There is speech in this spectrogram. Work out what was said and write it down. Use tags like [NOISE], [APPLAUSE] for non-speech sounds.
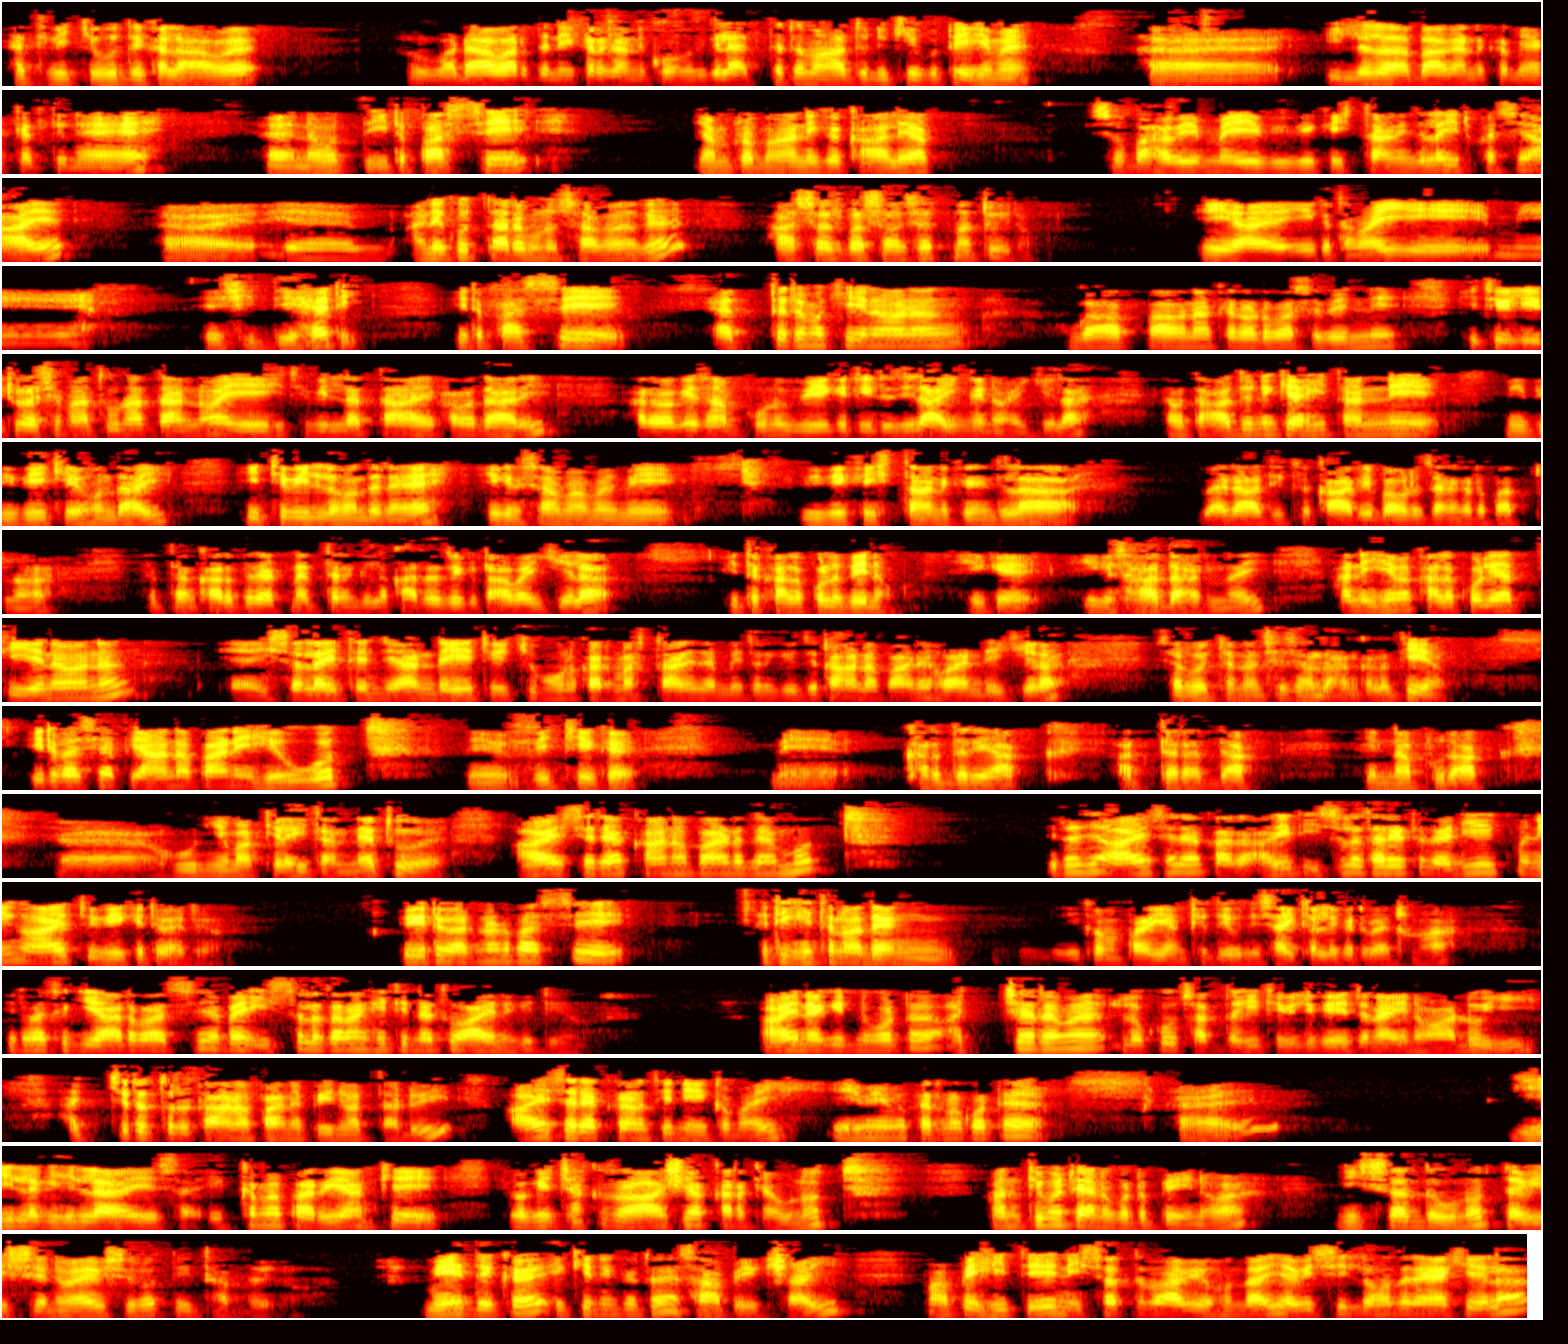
ඇතිවෙච්ච හුදකලාව වඩා වර්ධනය කරගන්නේ කොහොමද කියලා ඇත්තටම ආධුනිකයෙකුට එහෙම ඉල්ලලා ලබා ගන්න ක්‍රමයක් ඇත්තේ නැහැ. නමුත් ඊට පස්සේ යම් ප්‍රමාණික කාලයක් ස්වභාවයෙන්ම මේ විවේක ස්ථානේ ඉඳලා ඊට පස්සේ ආය අනිකුත් අරමුණු සමග ආශ්වාස ප්‍රශ්වාසත් මතුවෙනවා. ඒ ඒක තමයි මේ ඒ සිද්ධිය හැටි. ඊට පස්සේ ඇත්තටම කියනවා නම් ගාක් භාවනා කරුවට පස්සේ වෙන්නේ හිතවිලි ඊට පස්සේ මතුණක් දන්නවා ඒ හිතවිල්ලත් ආයේ කවදා හරි අර වගේ සම්පූර්ණ විවේකයට ඉඳ දීලා අයින් වෙනවයි කියලා. නමුත් ආධුනිකයා හිතන්නේ මේ විවේකය හොඳයි හිතවිල්ල හොඳ නැහැ. ඒක නිසා මම මේ විවේක ස්ථානක ඉඳලා වැඩ අධික කාර්යබහුල තැනකටපත් වුණා. නැත්තම් කරදරයක් නැත්තන කියලා කරදරයකට ආවයි කියලා හිත කලකොල වෙනවා. ඒක ඒක සාධාරණයි. අනේ එහෙම කලකොලයක් තියෙනවනම් ඉස්සලා ඉතින් යන්න හේතු වෙච්ච මූල කර්මස්ථානේ දැන් මෙතන කිව්විට ආනාපානේ හොයන්නේ කියලා සර්වචනන්සේ සඳහන් කළා තියෙනවා. ඊට පස්සේ අපි ආනාපානේ හෙව්වොත් මේ වෙච්ච එක මේ කරදරයක් අත්තරද්දක් එන්නපුරක් හුනියමක් කියලා හිතන්නේ නැතුව ආයශරයක් ආනාපාන දැම්මොත් ඊට පස්සේ ආයශරයක් අර හරියට ඉස්සලා සැරේට වැඩි ඉක්මනින් ආයත විවේකයට වැටෙනවා. ඒකට වැටුණාට පස්සේ ඉතින් හිතනවා දැන් ඒකම පරියන්ක දෙවෙනි සයිකල් එකට වැටුණා. ඊට පස්සේ ගියාට පස්සේ හැබැයි ඉස්සල තරම් හිටියේ නැතුව ආය නැගිටිනවා. ආය නැගිටිනකොට අච්චරම ලොකු සද්ද හිතවිලි වේදනා එනවා අඩුයි. අච්චරතරට ආනාපාන පේනවත් අඩුයි. ආයසරයක් කරන්න තියෙන එකමයි. එහෙම එහෙම කරනකොට ගිහිල්ලා ගිහිල්ලා ඒ එකම පරියන්කේ වගේ චක්‍ර රාශියක් කරකැවුනොත් අන්තිමට යනකොට පේනවා නිස්සද්ද වුණොත් අවිශ්වෙනවා අවිශ්වනොත් ඉතද්ද වෙනවා. මේ දෙක එකිනෙකට සාපේක්ෂයි. අපේ හිතේ නිස්සද්දභාවය හොඳයි, අවිසිල්ල හොඳ නෑ කියලා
